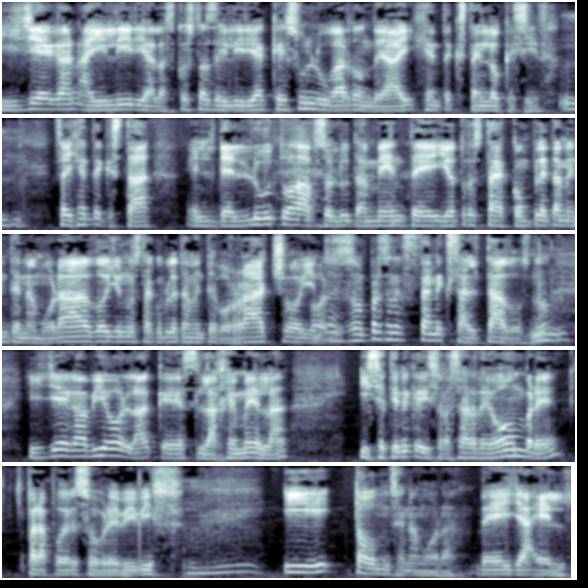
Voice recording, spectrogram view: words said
y llegan a Iliria, a las costas de Iliria, que es un lugar donde hay gente que está enloquecida. O sea, hay gente que está el del luto absolutamente y otro está completamente enamorado y uno está completamente borracho y entonces son personas que están exaltados, ¿no? Y llega Viola, que es la gemela, y se tiene que disfrazar de hombre para poder sobrevivir. Y todo el mundo se enamora de ella, él.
